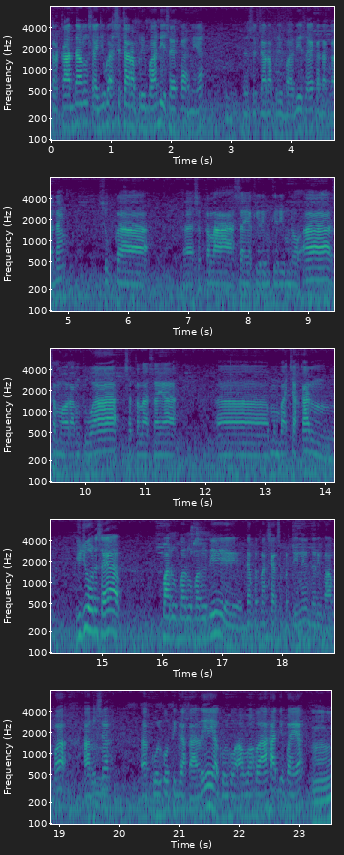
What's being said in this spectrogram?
terkadang saya juga secara pribadi saya Pak nih ya. Dan secara pribadi saya kadang-kadang suka eh, setelah saya kirim-kirim doa sama orang tua, setelah saya eh, membacakan jujur saya baru-baru baru di dapat nasihat seperti ini dari bapak. Harusnya eh, kulhu tiga kali ya kulhu Allahu ahad ya pak ya. Hmm,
